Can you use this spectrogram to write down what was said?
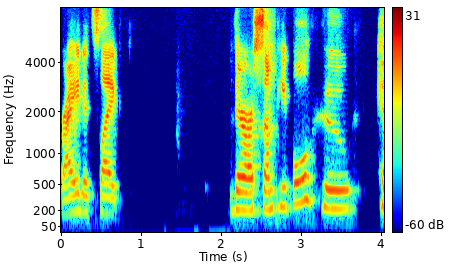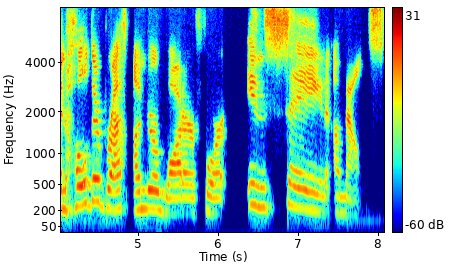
right? It's like there are some people who can hold their breath underwater for insane amounts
